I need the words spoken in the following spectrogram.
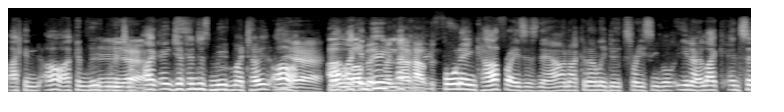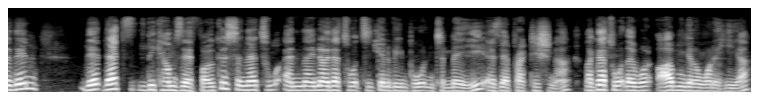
I can, oh, I can move my Mm, Yeah. toes. I just can just move my toes. Oh, Yeah. I I, love can it do, when I that can do happens. 14 calf raises now and I can only do three single, you know, like, and so then that that's becomes their focus and that's, and they know that's what's going to be important to me as their practitioner. Like that's what they want, I'm going to want to hear.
